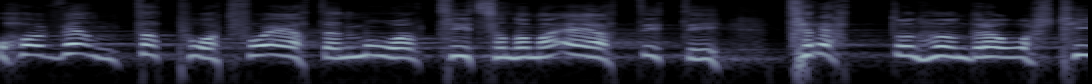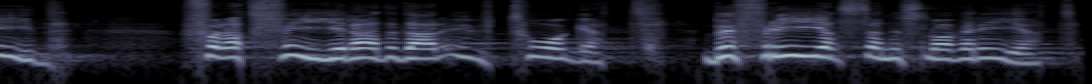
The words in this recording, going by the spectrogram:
och har väntat på att få äta en måltid som de har ätit i 1300 års tid för att fira det där uttåget, befrielsen i slaveriet.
